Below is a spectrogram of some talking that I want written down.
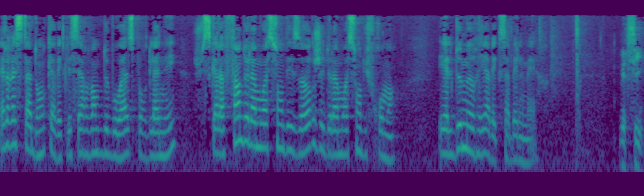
Elle resta donc avec les servantes de Boaz pour glaner jusqu'à la fin de la moisson des orges et de la moisson du froment, et elle demeurait avec sa belle-mère. Merci.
